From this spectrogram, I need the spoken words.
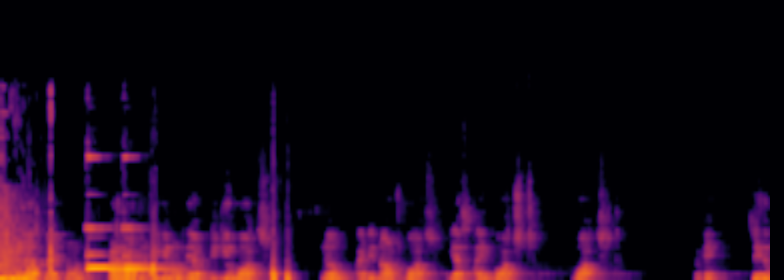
TV last night ನೋಡಿ ಕಳೆದ ರಾತ್ರಿ ಟಿವಿ ನೋಡಿದ್ಯಾ? Did you watch no I did not watch yes I watched watched okay so ಇದು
